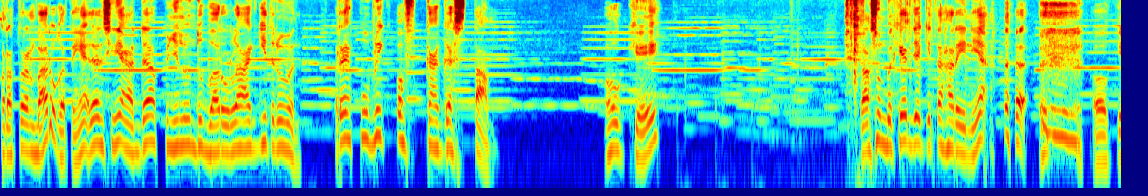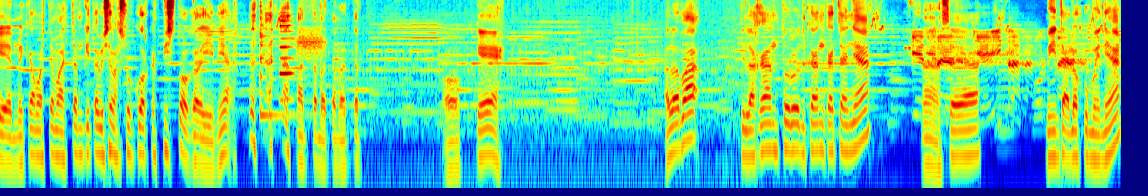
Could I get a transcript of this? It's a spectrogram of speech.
peraturan baru katanya dan di sini ada penyelundup baru lagi teman-teman. Republic of Kagastam. Oke. Langsung bekerja kita hari ini ya. Oke, mereka macam-macam kita bisa langsung keluar ke pistol kali ini ya. mantap, mantap, mantap. Oke. Halo Pak, silakan turunkan kacanya. Nah, saya minta dokumennya.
